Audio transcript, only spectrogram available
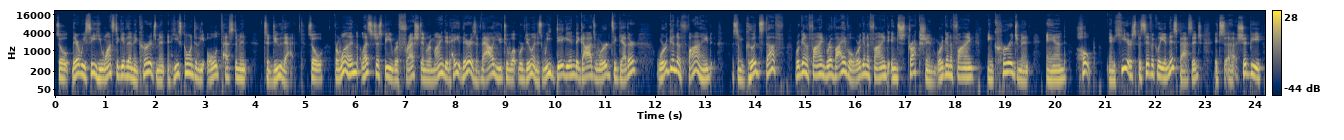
So there we see he wants to give them encouragement, and he's going to the Old Testament to do that. So, for one, let's just be refreshed and reminded hey, there is value to what we're doing. As we dig into God's word together, we're going to find some good stuff. We're going to find revival. We're going to find instruction. We're going to find encouragement and hope. And here, specifically in this passage, it uh, should be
